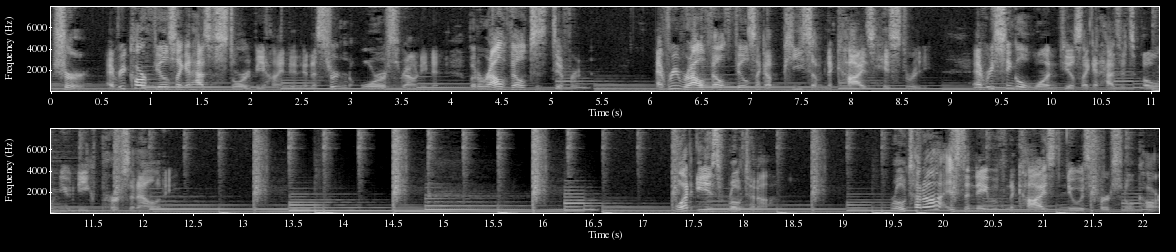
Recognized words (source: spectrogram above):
Sure, every car feels like it has a story behind it and a certain aura surrounding it, but a Rauh Welt is different. Every Rauh Welt feels like a piece of Nakai's history. Every single one feels like it has its own unique personality. What is Rotana? Rotana is the name of Nakai's newest personal car.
